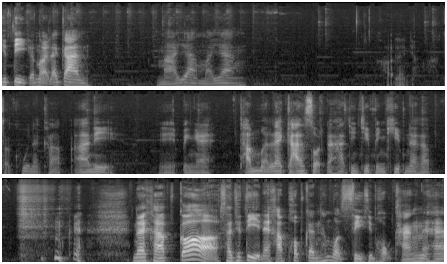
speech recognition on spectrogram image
ถิติกันหน่อยแล้วกัน มายังมายังขอเดี๋ยวสักครู่นะครับ อ่านี่ นี่เป็นไงทำเหมือนรายการสดนะฮะ จริงๆเป็นคลิปนะครับนะครับ ก็สถิตินะครับ พบกันทั้งหมด 46 ครั้งนะฮะ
